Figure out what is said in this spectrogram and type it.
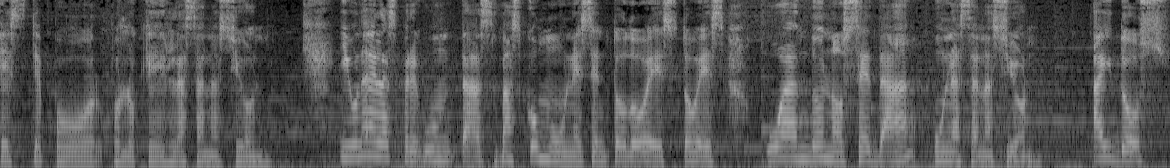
este, por, por lo que es la sanación. Y una de las preguntas más comunes en todo esto es, ¿cuándo no se da una sanación? Hay dos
